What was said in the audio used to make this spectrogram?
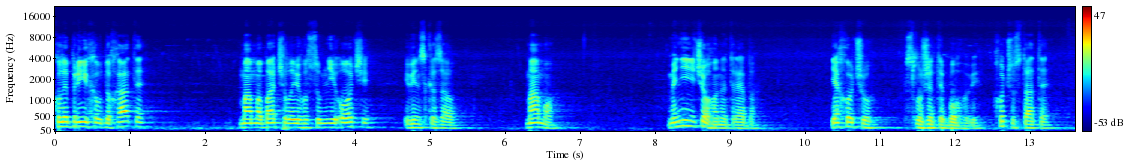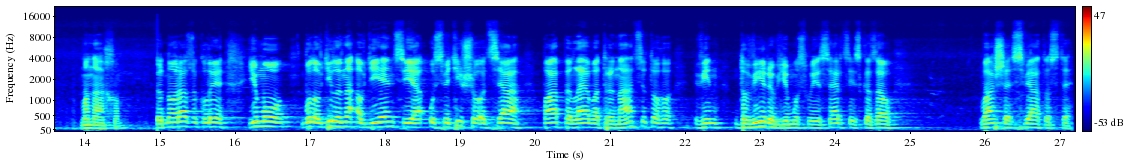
Коли приїхав до хати, мама бачила його сумні очі, і він сказав: Мамо, мені нічого не треба. Я хочу служити Богові, хочу стати монахом. Одного разу, коли йому була вділена аудієнція у святішого отця папи Лева XIII, він довірив йому своє серце і сказав: Ваше святосте,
